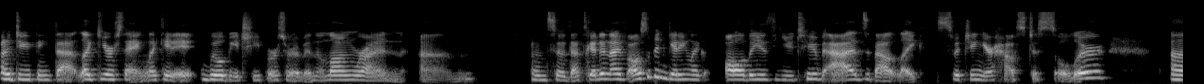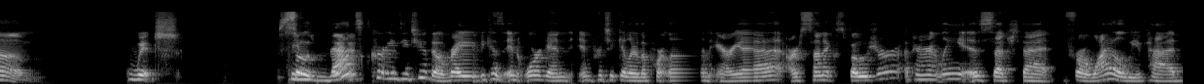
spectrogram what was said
i do think that like you're saying like it, it will be cheaper sort of in the long run um and so that's good and i've also been getting like all these youtube ads about like switching your house to solar um which so that's crazy too though right? Because in oregon in particular the portland area our sun exposure apparently is such that for a while we've had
